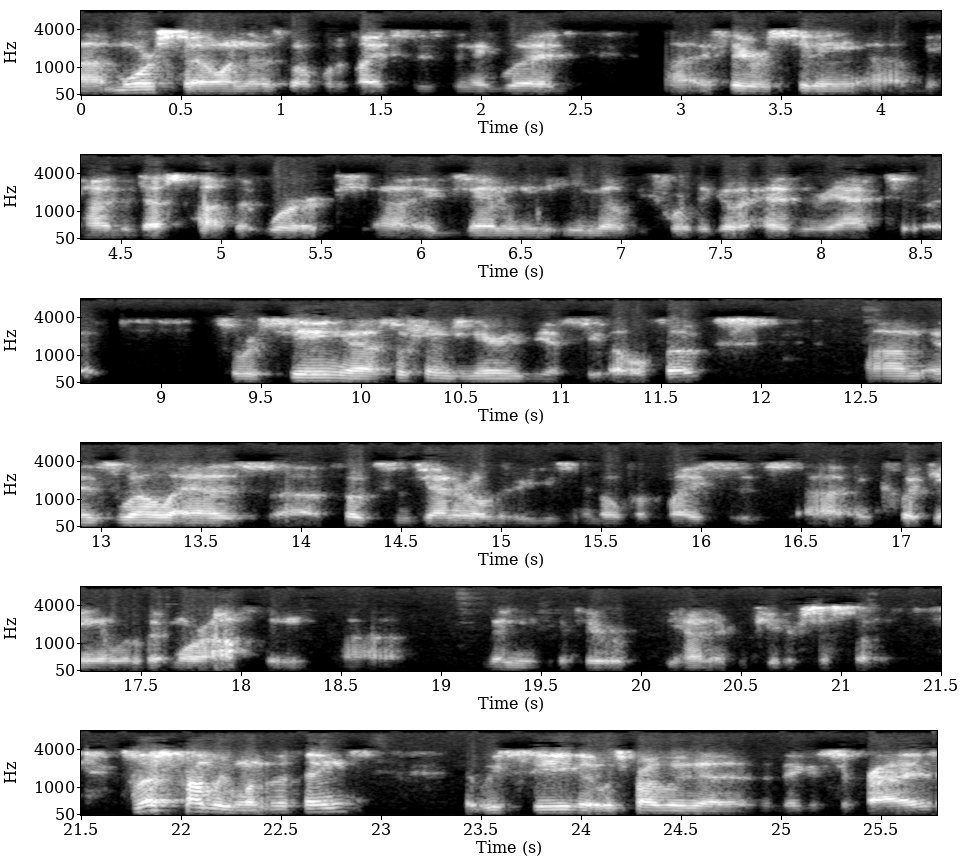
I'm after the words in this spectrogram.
uh, more so on those mobile devices than they would if they were sitting uh, behind the desktop at work, uh, examining the email before they go ahead and react to it. So we're seeing uh, social engineering via C-level folks, um, as well as uh, folks in general that are using mobile devices uh, and clicking a little bit more often than if they were behind their computer system. So that's probably one of the things that we see that was probably the, the biggest surprise.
